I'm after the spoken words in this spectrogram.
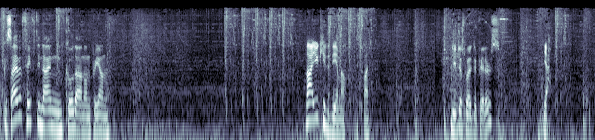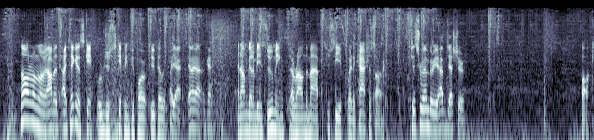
Because I have a 59 cooldown on Preon. Nah, you keep the DML. It's fine. You just wanted the pillars? Yeah. No, no, no. I, I take an escape. We're just skipping two, two pillars. Oh, yeah. Yeah, yeah, okay. And I'm gonna be zooming around the map to see if where the caches are. Just remember, you have gesture. Fuck.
